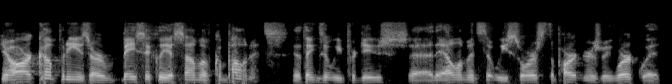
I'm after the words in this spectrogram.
you know, our companies are basically a sum of components, the things that we produce, uh, the elements that we source, the partners we work with.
